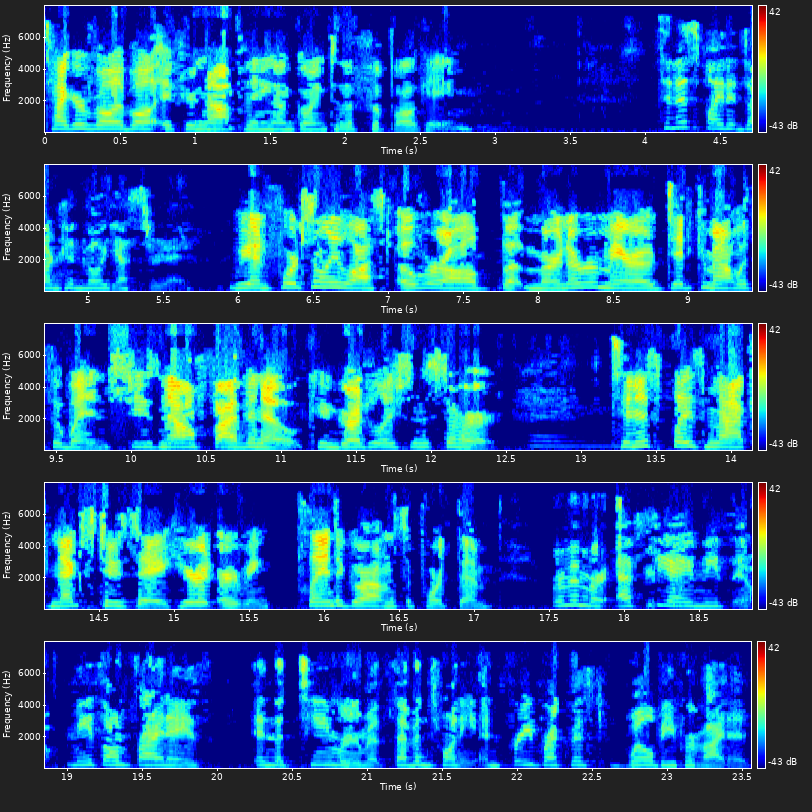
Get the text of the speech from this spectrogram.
Tiger Volleyball if you're not planning on going to the football game. Tennis played at Duncanville yesterday. We unfortunately lost overall, but Myrna Romero did come out with a win. She's now 5 and 0. Congratulations to her. Tennis plays MAC next Tuesday here at Irving. Plan to go out and support them. Remember, FCA meets meets on Fridays in the team room at 7:20, and free breakfast will be provided.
